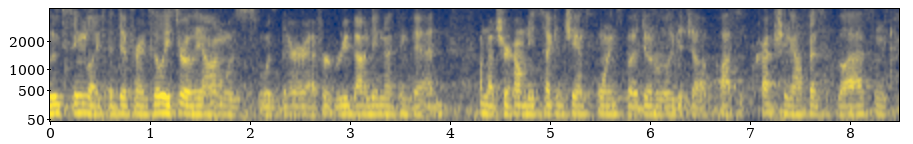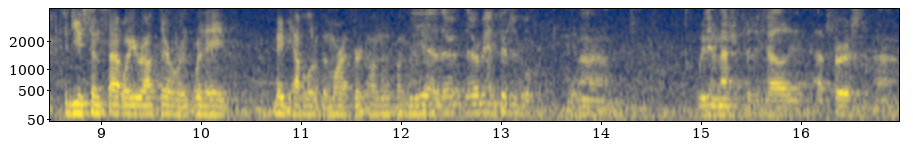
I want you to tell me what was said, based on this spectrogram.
Luke seemed like the difference, at least early on, was was their effort rebounding. I think they had, I'm not sure how many second chance points, but doing a really good job class, crashing the offensive glass. And did you sense that while you were out there, where, where they maybe have a little bit more effort on the, on the Yeah, rebounds? they're, they're being physical. Um, we didn't match the physicality at first. Um,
